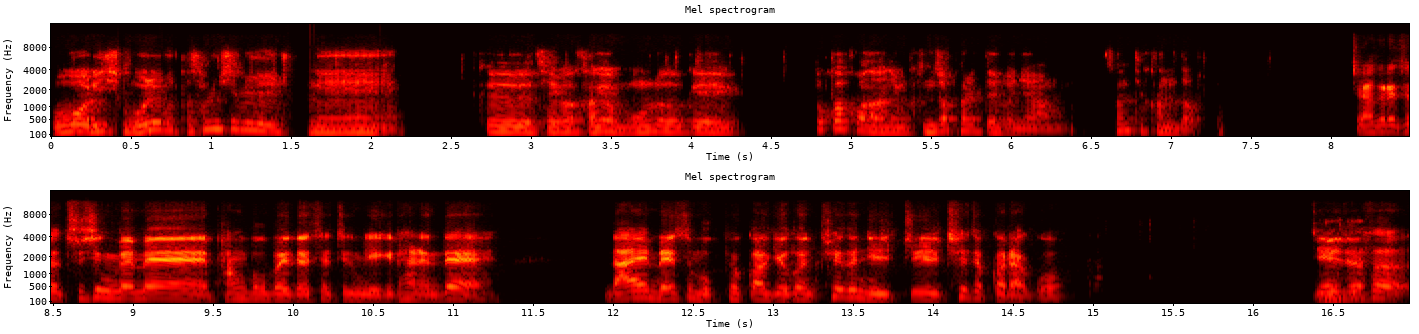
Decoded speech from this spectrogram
5월 25일부터 30일 중에 그 제가 가격 목록에 똑같거나 아니면 근접할 때 그냥 선택한다고. 자, 그래서 주식 매매 방법에 대해서 지금 얘기를 하는데 나의 매수 목표 가격은 최근 일주일 최저가라고. 예를 네네. 들어서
